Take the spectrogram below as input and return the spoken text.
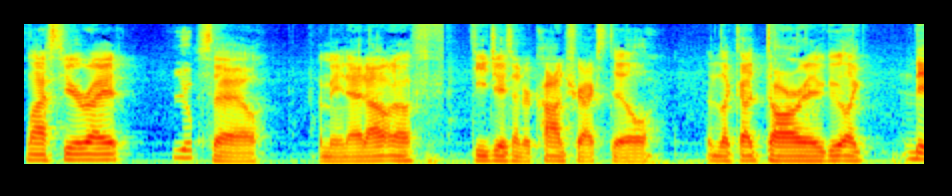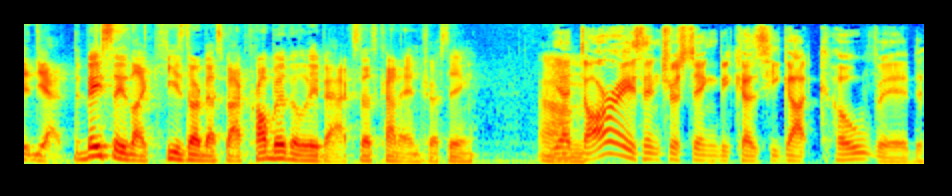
last year, right? Yep. So, I mean, I don't know if DJ's under contract still, like a Dare, like yeah, basically like he's their best back, probably the lead back. So that's kind of interesting. Yeah, Um, Dare is interesting because he got COVID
